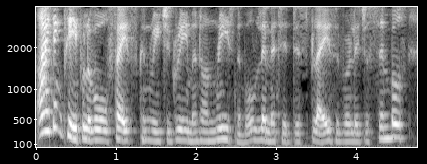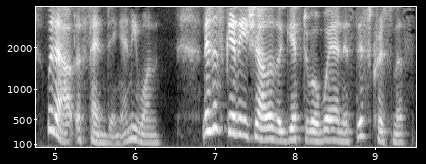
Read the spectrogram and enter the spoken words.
I think people of all faiths can reach agreement on reasonable, limited displays of religious symbols without offending anyone. Let us give each other the gift of awareness this Christmas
